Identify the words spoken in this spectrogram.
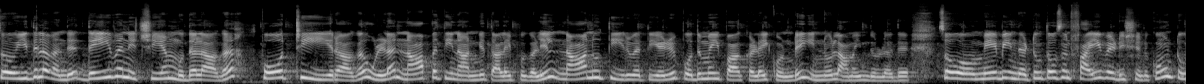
ஸோ இதில் வந்து தெய்வ நிச்சயம் முதலாக போற்றி ஈராக உள்ள நாற்பத்தி நான்கு தலைப்புகளில் நானூற்றி இருபத்தி ஏழு பொதுமை பாக்களை கொண்டு இந்நூல் அமைந்துள்ளது. ஸோ மேபி இந்த டூ தௌசண்ட் ஃபைவ் எடிஷனுக்கும் டூ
